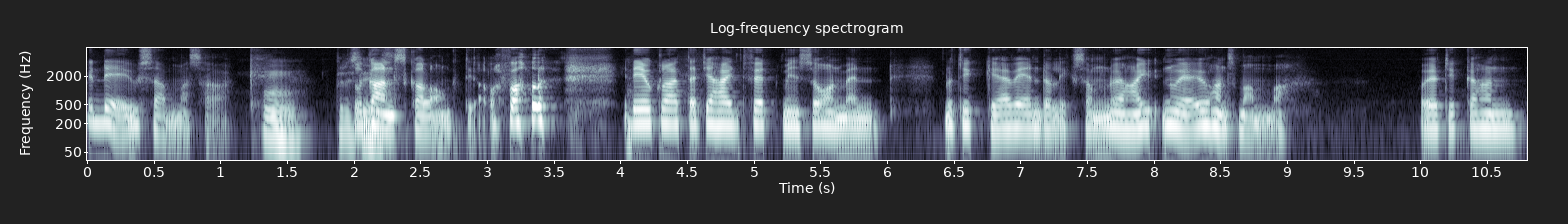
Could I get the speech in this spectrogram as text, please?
det är ju samma sak. Mm, Ganska långt i alla fall. Det är ju klart att jag har inte fött min son men nu tycker jag ändå liksom, nu är, han, nu är jag ju hans mamma. Och jag tycker han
